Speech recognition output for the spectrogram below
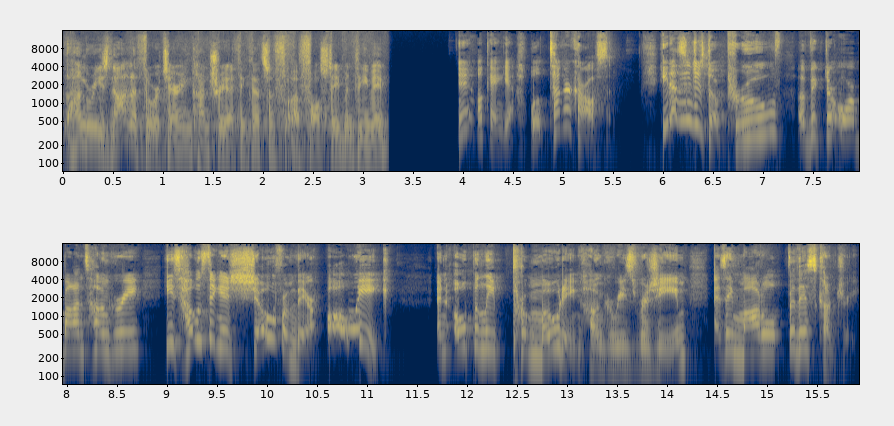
Hungary is not an authoritarian country. I think that's a, f- a false statement that you made. Yeah, okay, yeah. Well, Tucker Carlson, he doesn't just approve of Viktor Orban's Hungary, he's hosting his show from there all week and openly promoting Hungary's regime as a model for this country.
